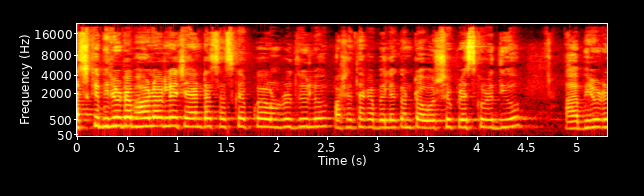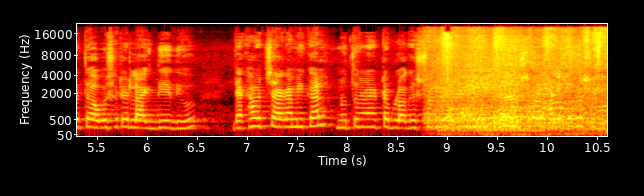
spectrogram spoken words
আজকে ভিডিওটা ভালো লাগলে চ্যানেলটা সাবস্ক্রাইব করে অনুরোধ রইল। পাশে থাকা বেলেকনটা অবশ্যই প্রেস করে দিও। আর ভিডিওটাতে অবশ্যই একটা লাইক দিয়ে দিও। দেখা হচ্ছে আগামীকাল নতুন একটা ব্লগের সঙ্গে। সবাই ভালো থাকো, সুস্থ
